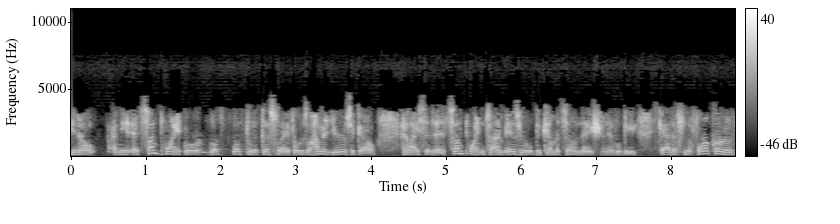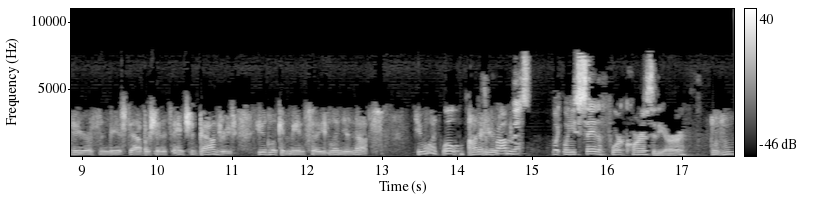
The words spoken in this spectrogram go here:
you know, I mean, at some point, or let's let's put it this way: if it was hundred years ago, and I said at some point in time Israel will become its own nation, it will be gathered from the four corners of the earth and reestablished in its ancient boundaries, you'd look at me and say, "Lynn, you're nuts." You would. Well, the problem is when you say the four corners of the earth, mm-hmm.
